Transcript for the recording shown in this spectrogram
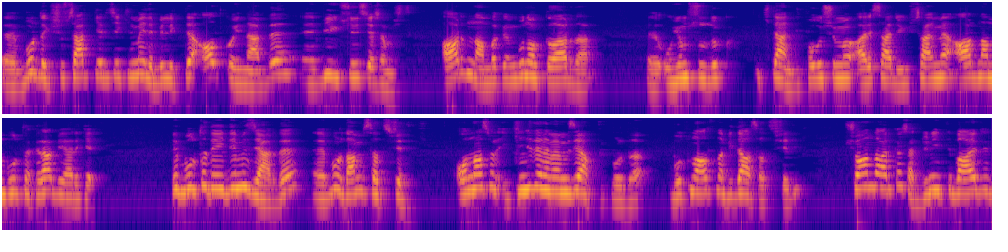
e, buradaki şu sert geri çekilme ile birlikte altcoin'lerde e, bir yükseliş yaşamıştık. Ardından bakın bu noktalarda e, uyumsuzluk, iki tane dip oluşumu, RSI'de yükselme ardından buluta kadar bir hareket. Ve buluta değdiğimiz yerde e, buradan bir satış yedik. Ondan sonra ikinci denememizi yaptık burada. Bulutun altında bir daha satış yedik. Şu anda arkadaşlar dün itibariyle,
